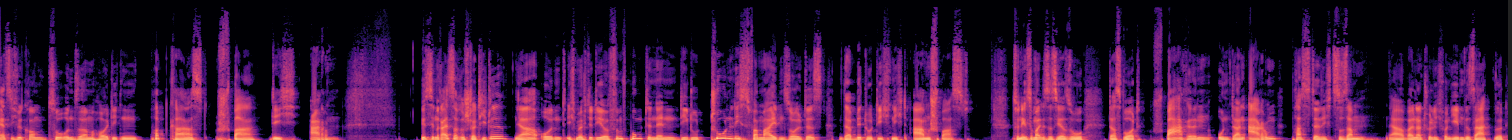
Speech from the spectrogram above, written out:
Herzlich willkommen zu unserem heutigen Podcast Spar dich arm. Bisschen reißerischer Titel, ja, und ich möchte dir fünf Punkte nennen, die du tunlichst vermeiden solltest, damit du dich nicht arm sparst. Zunächst einmal ist es ja so, das Wort sparen und dann arm passt ja nicht zusammen. Ja, weil natürlich von jedem gesagt wird,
